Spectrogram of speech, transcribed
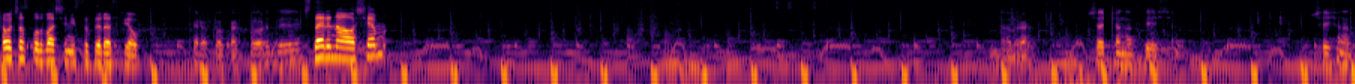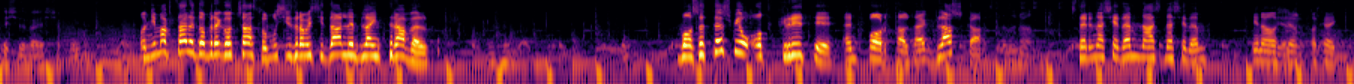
Cały czas po dwa się niestety respią. Teraz poka kordy. 4 na 8. Dobra. 60 na 200. 60 na 220 pójdę. On nie ma wcale dobrego czasu, musi zrobić idealny blind travel. może też miał odkryty end portal, tak jak Blaszka. To jest ten run. 4 na 7, na, na 7. Nie na 8, Wierzę w to.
